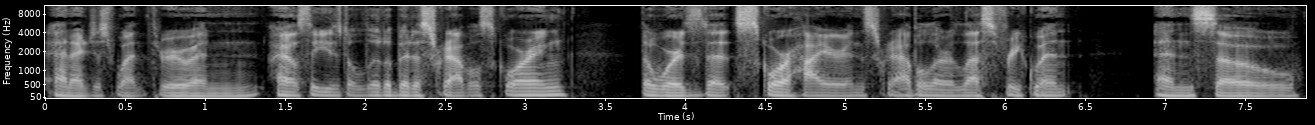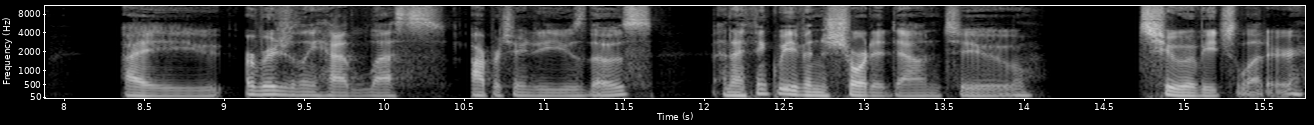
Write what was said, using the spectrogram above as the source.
And I just went through and I also used a little bit of Scrabble scoring. The words that score higher in Scrabble are less frequent. And so I originally had less opportunity to use those. And I think we even shorted down to two of each letter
